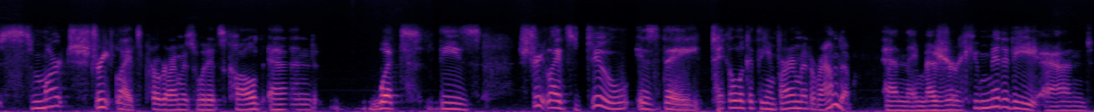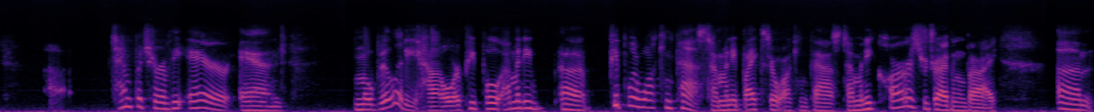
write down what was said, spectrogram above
smart streetlights program, is what it's called. And what these streetlights do is they take a look at the environment around them and they measure humidity and uh, temperature of the air and mobility. How are people? How many uh, people are walking past? How many bikes are walking past? How many cars are driving by? Um,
